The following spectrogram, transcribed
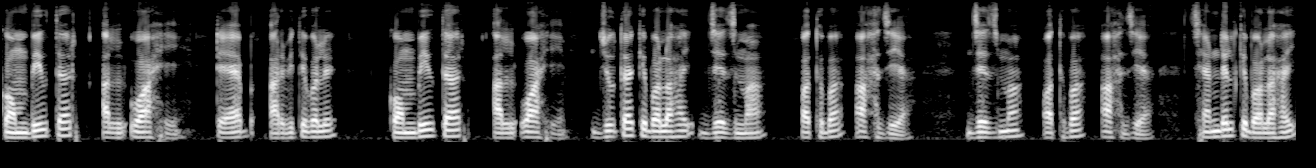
কম্পিউটার আল ওয়াহি ট্যাব, আরবিতে বলে কম্পিউটার আল ওয়াহি জুতাকে বলা হয় জেজমা অথবা আহজিয়া। জেজমা অথবা আহজিয়া। স্যান্ডেলকে বলা হয়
